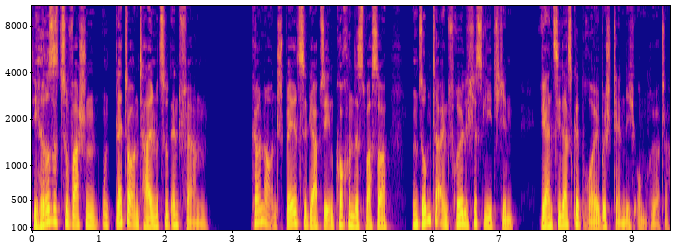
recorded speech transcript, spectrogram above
die Hirse zu waschen und Blätter und Halme zu entfernen. Körner und Spelze gab sie in kochendes Wasser und summte ein fröhliches Liedchen, während sie das Gebräu beständig umrührte.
